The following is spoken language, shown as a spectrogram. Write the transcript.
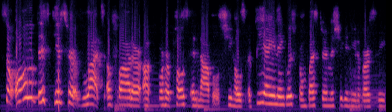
so all of this gives her lots of fodder uh, for her posts and novels. She holds a BA in English from Western Michigan University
